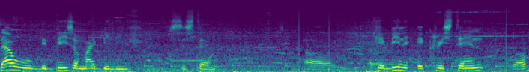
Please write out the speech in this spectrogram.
that will be based on my belief system. Um, okay, being a Christian, well,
